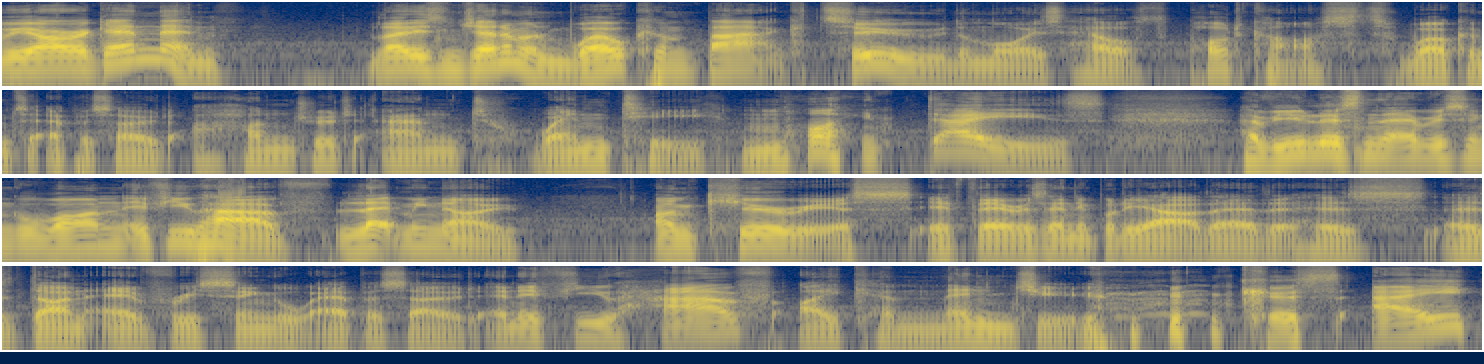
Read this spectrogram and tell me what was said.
we are again, then. Ladies and gentlemen, welcome back to the Moyes Health Podcast. Welcome to episode 120. My days. Have you listened to every single one? If you have, let me know. I'm curious if there is anybody out there that has has done every single episode. And if you have, I commend you. Cuz A,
